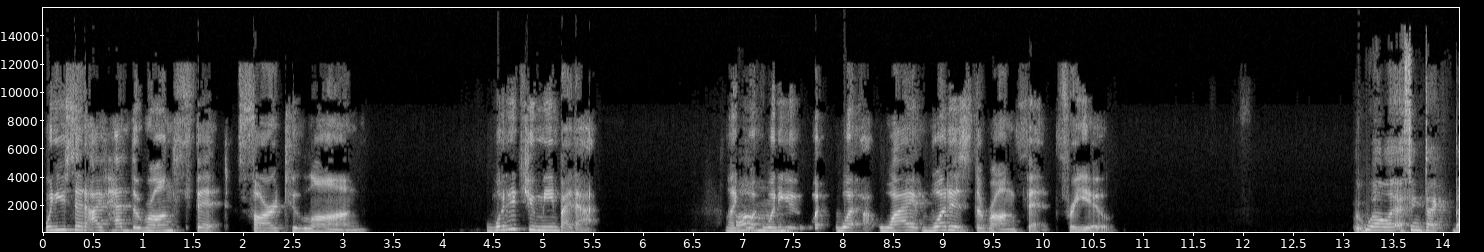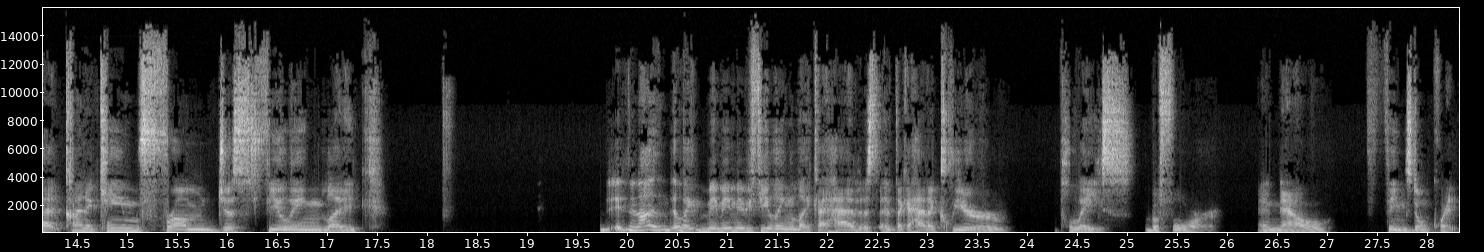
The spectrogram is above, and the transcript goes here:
when you said i've had the wrong fit far too long what did you mean by that? Like what, what do Um, you what what why what is the wrong fit for you? Well, I think that that kind of came from just feeling like not like maybe maybe feeling like I had a, like I had a clear place before, and now things don't quite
